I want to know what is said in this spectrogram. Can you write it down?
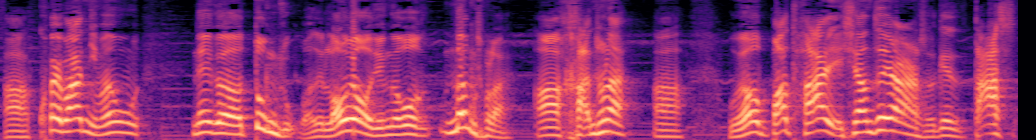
啊！快把你们那个洞主的老妖精给我弄出来啊，喊出来啊！我要把他也像这样似的给打死。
